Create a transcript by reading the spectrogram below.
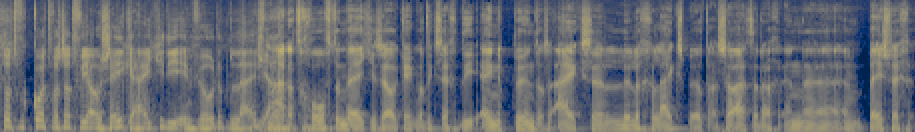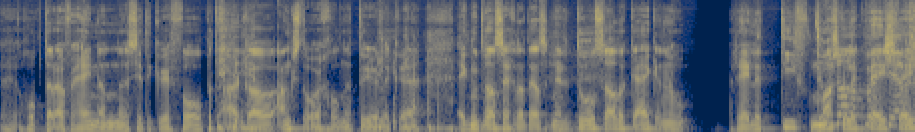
tot voor kort was dat voor jou een zekerheidje die je invulde op de lijst. Ja, maar- dat golft een beetje zo. Kijk, wat ik zeg, die ene punt als Ajax eh, lullig gelijk speelt zo uit de dag en, eh, en PSV hopt daar overheen, dan zit ik weer vol op het Arco angstorgel natuurlijk. Ik moet wel zeggen dat als ik naar de doelsaldo kijk en hoe relatief makkelijk PSV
